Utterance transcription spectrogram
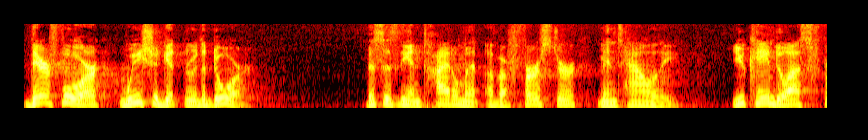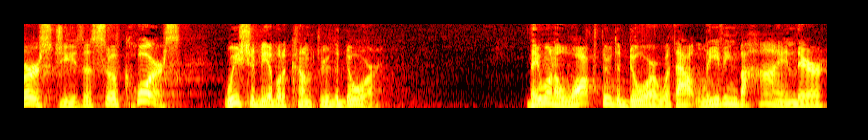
Therefore, we should get through the door. This is the entitlement of a firster mentality. You came to us first, Jesus, so of course we should be able to come through the door. They want to walk through the door without leaving behind their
